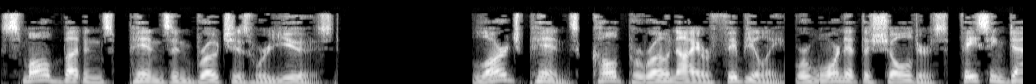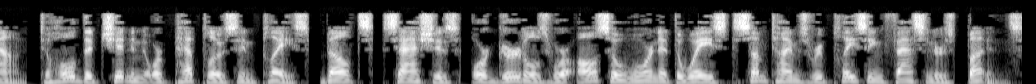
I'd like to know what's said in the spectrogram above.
Small buttons, pins and brooches were used. Large pins, called peronae or fibulae, were worn at the shoulders, facing down, to hold the chiton or peplos in place. Belts, sashes, or girdles were also worn at the waist sometimes replacing fasteners, buttons.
